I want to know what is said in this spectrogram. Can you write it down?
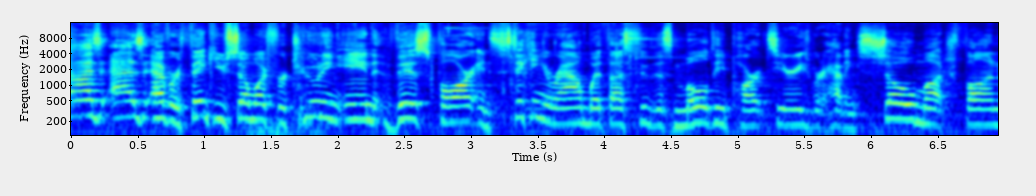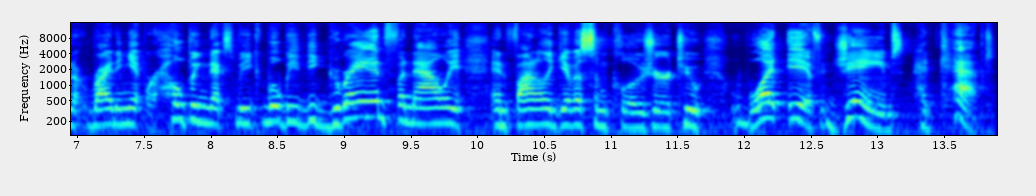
Guys, as ever, thank you so much for tuning in this far and sticking around with us through this multi-part series. We're having so much fun writing it. We're hoping next week will be the grand finale and finally give us some closure to what if James had kept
